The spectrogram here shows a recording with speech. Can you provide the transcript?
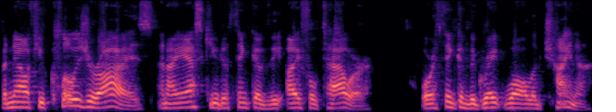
But now, if you close your eyes and I ask you to think of the Eiffel Tower or think of the Great Wall of China,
